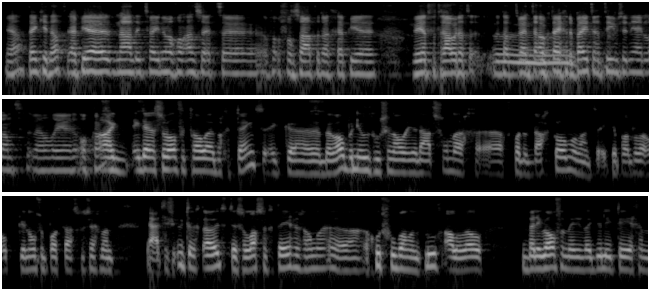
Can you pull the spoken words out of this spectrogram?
Ja, denk je dat? Heb je na die 2-0 van aanzet van zaterdag, heb je weer het vertrouwen dat, dat Twente ook tegen de betere teams in Nederland wel weer op kan? Oh, ik, ik, denk dat ze wel vertrouwen hebben getankt. Ik uh, ben wel benieuwd hoe ze nou inderdaad zondag uh, voor de dag komen. Want ik heb altijd ook in onze podcast gezegd van... Ja, het is Utrecht uit. Het is een lastige tegenstander. Uh, goed voetballende ploeg. Alhoewel ben ik wel van mening dat jullie tegen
